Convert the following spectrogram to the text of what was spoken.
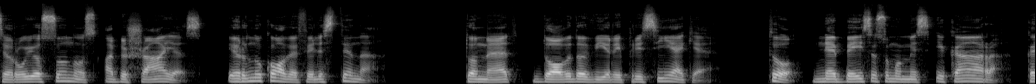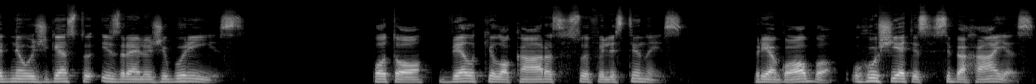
Cerujo sūnus Abišajas ir nukovė Filistiną. Tuomet Dovido vyrai prisiekė, tu nebeisi su mumis į karą, kad neužgestų Izraelio žiburys. Po to vėl kilo karas su filistinais. Prie Gobo Hušietis Sibehajas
